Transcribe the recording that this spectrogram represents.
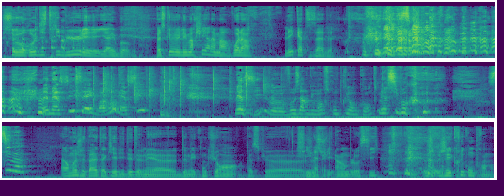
se redistribue. Les, y a- parce que les marchés, il y en a marre. Voilà. Les 4 ZAD. Ben, merci, Safe, bravo, merci. Merci, vos, vos arguments seront pris en compte. Merci beaucoup. Simon, Alors moi, je vais pas attaquer l'idée de mes, euh, de mes concurrents parce que euh, je suis humble aussi. J'ai cru comprendre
